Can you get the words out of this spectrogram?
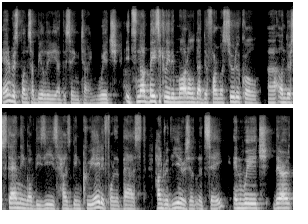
and responsibility at the same time, which it's not basically the model that the pharmaceutical uh, understanding of disease has been created for the past 100 years, let's say, in which there are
